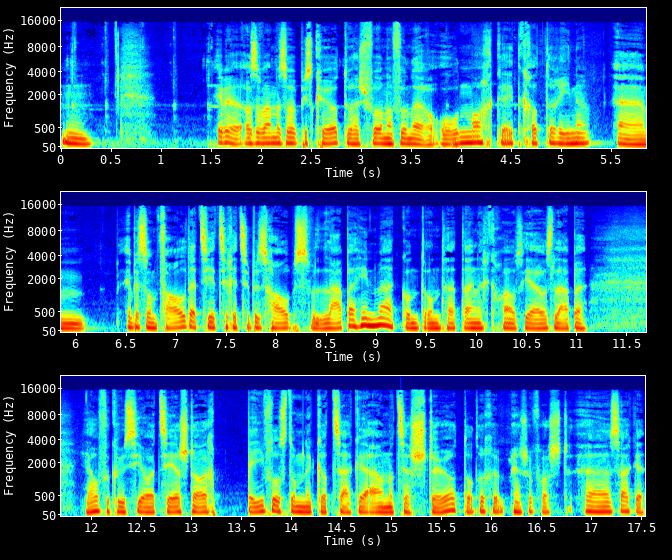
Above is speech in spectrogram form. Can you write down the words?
Hm. Eben, also wenn man so etwas hört, du hast vorhin von einer Ohnmacht geredet, Katharina, ähm, eben so ein Fall, der zieht sich jetzt über ein halbes Leben hinweg und, und hat eigentlich quasi auch das Leben ja, auf eine gewisse Art sehr stark beeinflusst, um nicht gerade zu sagen, auch noch zerstört, oder? Könnte man schon fast äh, sagen.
